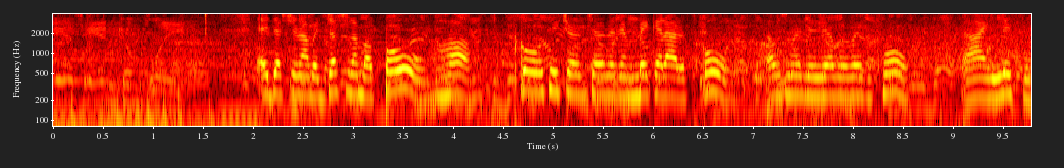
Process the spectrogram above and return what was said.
There is incomplete. no! Hey, that's your number, that's your number four. Huh? School teacher said I didn't make it out of school. I was meant to have a raise four. I ain't listen.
